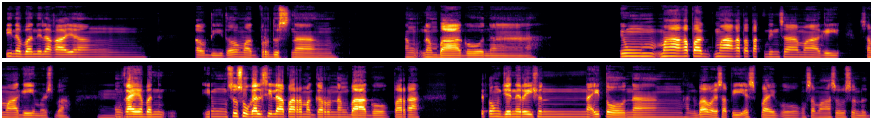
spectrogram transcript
hindi na ba nila kayang tawag dito mag-produce ng ng, ng bago na yung makakapag makakatatak din sa mga gay sa mga gamers ba Mm. kung kaya ba yung susugal sila para magkaroon ng bago para itong generation na ito ng halimbawa sa PS5 o kung sa mga susunod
